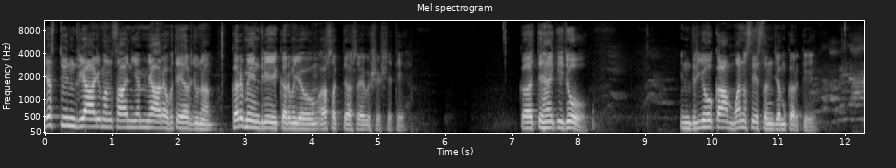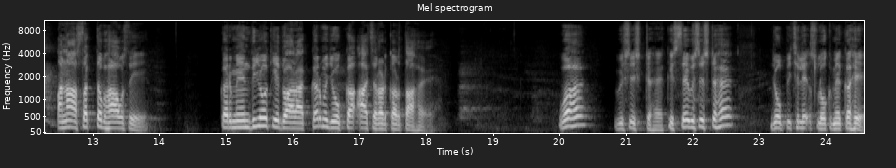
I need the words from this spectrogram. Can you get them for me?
यस्तु इंद्रियाणि मनसा नियम्यारभते अर्जुन। कर्मेंद्रिय कर्मयोग असक्त से कहते हैं कि जो इंद्रियों का मन से संयम करके, अनासक्त भाव से कर्मेंद्रियों के द्वारा कर्मयोग का आचरण करता है, वह विशिष्ट है। किससे विशिष्ट है? जो पिछले श्लोक में कहे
